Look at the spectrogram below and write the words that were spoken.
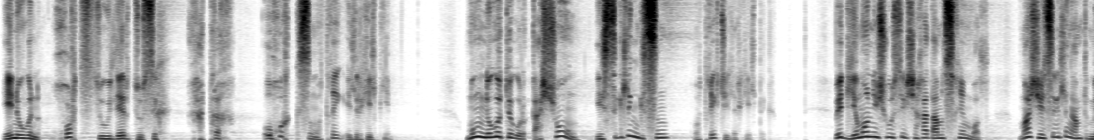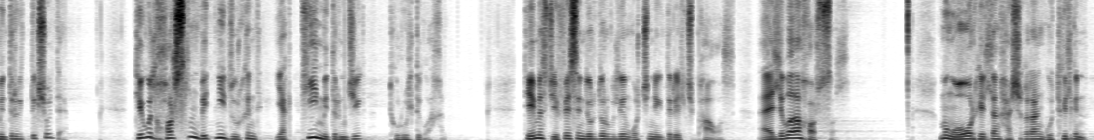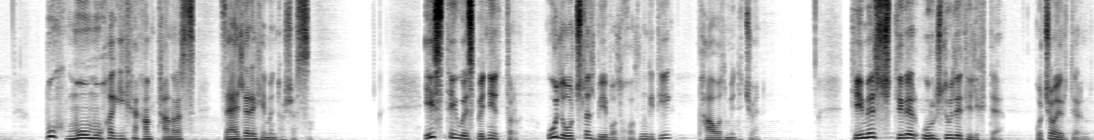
Энэ үг нь хурц зүйлээр зүсэх, хатгах, ухах гэсэн утгыг илэрхийлдэг юм. Мөн нөгөөтэйгүр гашуун, эсгэлэн гэсэн утгыг ч илэрхийлдэг. Бид лимоны шүүсийг шахаад амсах юм бол маш эсгэлэн амт мэдрэгддэг шүү дээ. Тэгвэл хорсол нь бидний зүрхэнд яг тийм мэдрэмжийг төрүүлдэг байна. Тиймээс ч Эфесийн 4-р бүлгийн 31 дээр элч Паул альва хорсол мөн уур хилэн хашгираан гүтгэлэг нь бүх муу муухайгийнхаа хамт танараас зайлаараа хэмээн тушаасан. Эс тэгвэс бидний дотор үл уучлал бий болох болно гэдгийг Паул мэдж байна. Тиймээс ч тэрээр үргэлжлүүлээд хэлэхдээ 32 дээр нь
